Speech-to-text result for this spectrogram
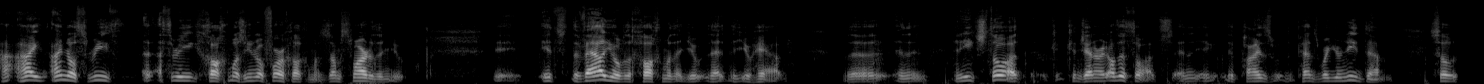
I, I know three uh, three chachmas, you know four chachmas. I'm smarter than you. It's the value of the chachma that you that, that you have. The and, and each thought can generate other thoughts, and it depends depends where you need them. So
